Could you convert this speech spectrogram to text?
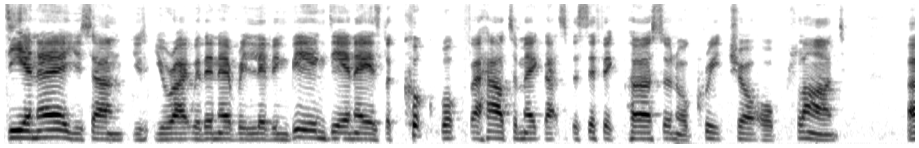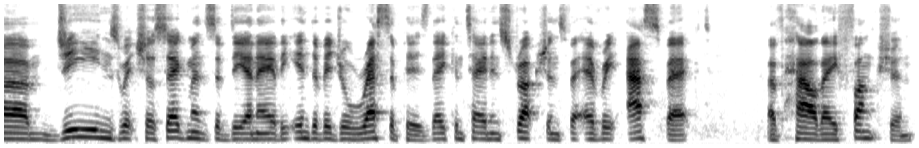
DNA, you sound you, you write within every living being. DNA is the cookbook for how to make that specific person or creature or plant. Um, genes, which are segments of DNA, are the individual recipes. They contain instructions for every aspect of how they function.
